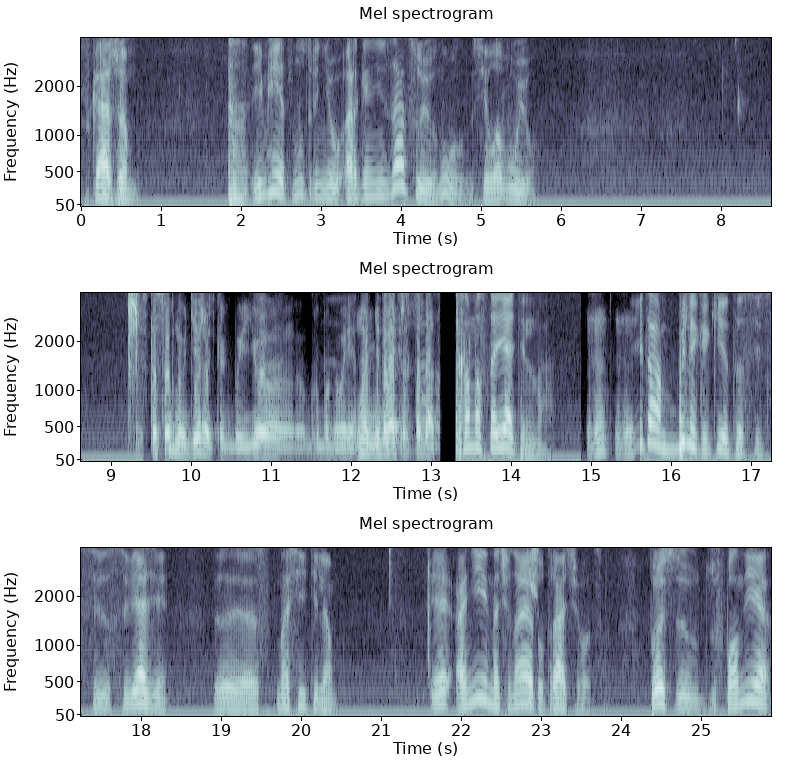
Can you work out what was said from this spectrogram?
скажем, имеет внутреннюю организацию, ну, силовую. Способны удерживать, как бы, ее, грубо говоря, ну, не давать распадаться. Самостоятельно. И там были какие-то связи э, с носителем. И они начинают утрачиваться. То есть э, вполне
